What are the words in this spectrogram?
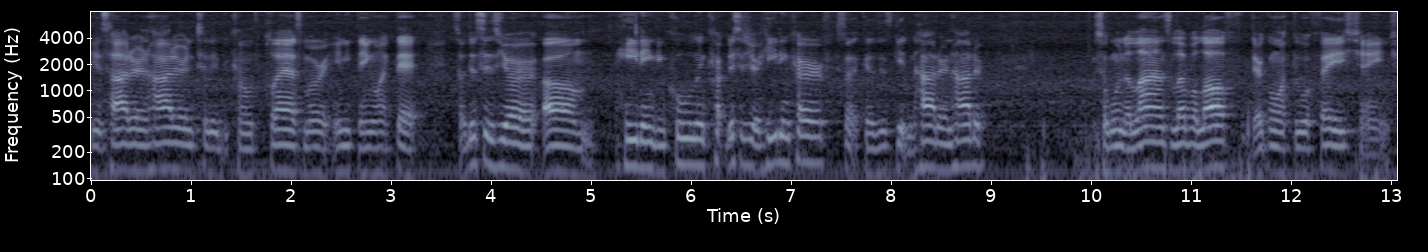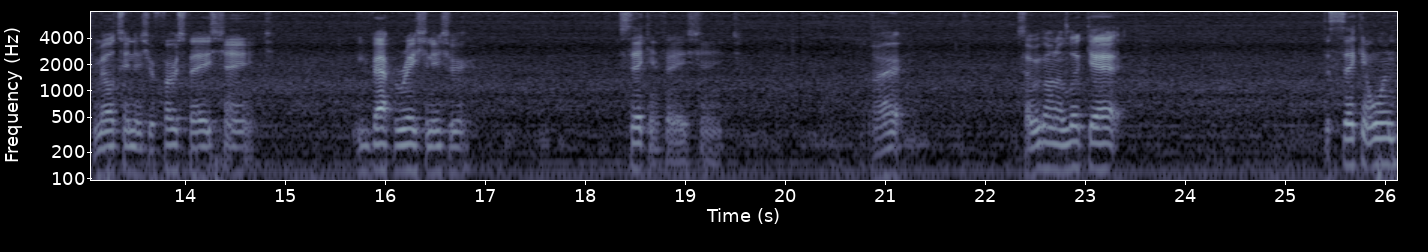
gets hotter and hotter until it becomes plasma or anything like that. So this is your um, heating and cooling. This is your heating curve, because it's getting hotter and hotter. So when the lines level off, they're going through a phase change. Melting is your first phase change. Evaporation is your second phase change. All right. So we're gonna look at the second one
